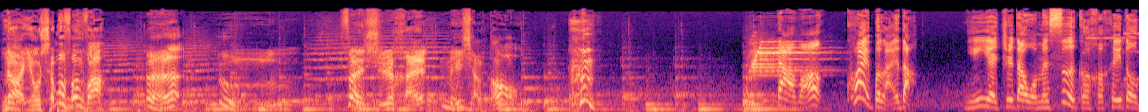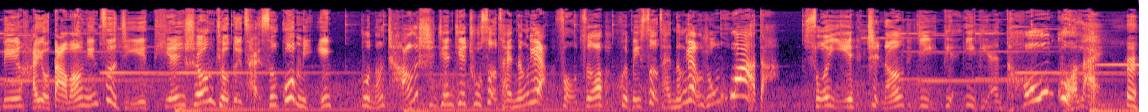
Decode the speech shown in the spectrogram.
那有什么方法？呃，嗯，暂时还没想到。哼，大王，快不来的！您也知道，我们四个和黑豆兵，还有大王您自己，天生就对彩色过敏，不能长时间接触色彩能量，否则会被色彩能量融化的。所以只能一点一点偷过来。哼，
